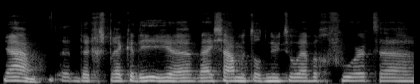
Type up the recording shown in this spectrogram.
ja, de gesprekken die uh, wij samen tot nu toe hebben gevoerd, uh,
